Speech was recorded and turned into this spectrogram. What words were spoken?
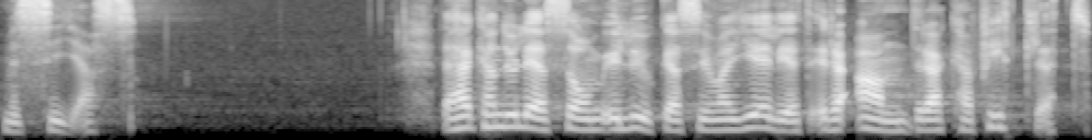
Messias. Det här kan du läsa om i Lukas evangeliet i det andra kapitlet.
